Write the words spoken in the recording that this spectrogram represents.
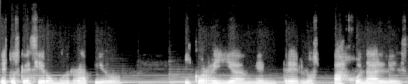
Estos crecieron muy rápido y corrían entre los pajonales,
